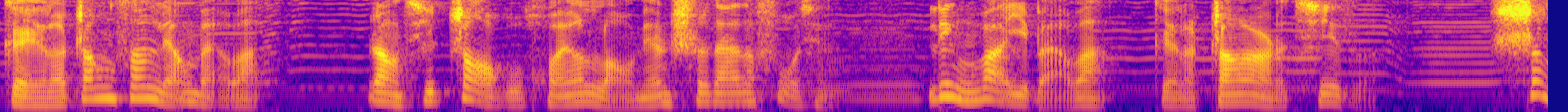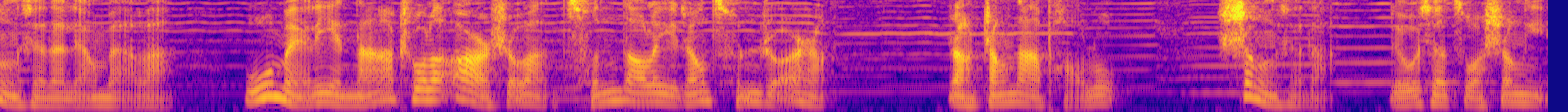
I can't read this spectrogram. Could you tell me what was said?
给了张三两百万，让其照顾患有老年痴呆的父亲；另外一百万给了张二的妻子，剩下的两百万，吴美丽拿出了二十万存到了一张存折上，让张大跑路，剩下的留下做生意，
